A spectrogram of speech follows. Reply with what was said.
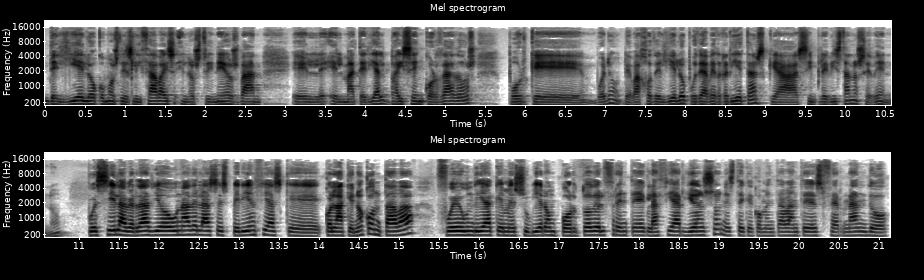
del hielo, cómo os deslizabais, en los trineos van el, el material, vais encordados, porque, bueno, debajo del hielo puede haber grietas que a simple vista no se ven, ¿no? Pues sí, la verdad, yo una de las experiencias que, con la que no contaba fue un día que me subieron por todo el frente glaciar Johnson, este que comentaba antes Fernando,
